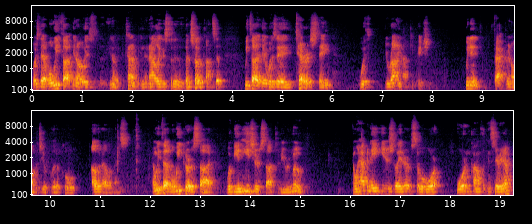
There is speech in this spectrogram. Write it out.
was that what we thought, you know, is you know kind of analogous to the Venezuela concept. We thought it was a terrorist state with Iranian occupation. We didn't factor in all the geopolitical other elements, and we thought a weaker Assad would be an easier Assad to be removed. And what happened eight years later of civil war, war and conflict in Syria?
